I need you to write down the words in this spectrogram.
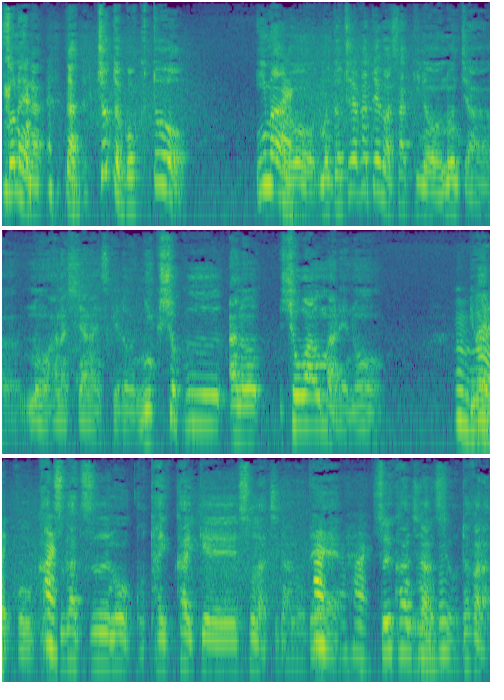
その辺な。だからちょっと僕と今の、はい。もうどちらかといえばさっきののんちゃんのお話じゃないですけど肉食あの昭和生まれのうんいわゆるこうはい。ガツガツのこう体育会系育ちなので、はい。はい。そういう感じなんですよ、だから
